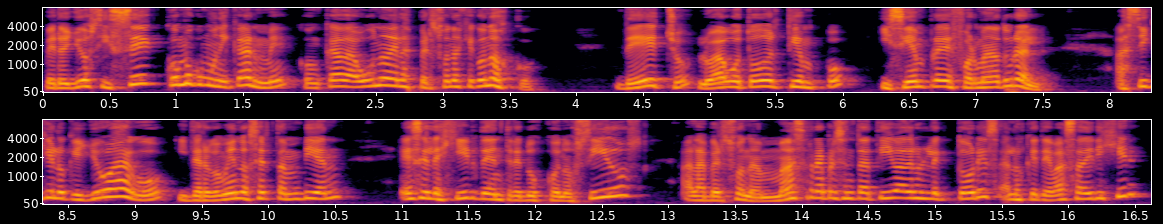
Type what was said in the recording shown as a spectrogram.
Pero yo sí sé cómo comunicarme con cada una de las personas que conozco. De hecho, lo hago todo el tiempo y siempre de forma natural. Así que lo que yo hago, y te recomiendo hacer también, es elegir de entre tus conocidos a la persona más representativa de los lectores a los que te vas a dirigir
